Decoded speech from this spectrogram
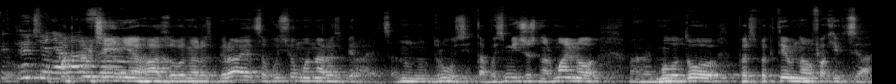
Підключення підключенні газу. газу вона розбирається, в усьому вона розбирається. Ну, ну друзі, та візьміть ж нормального е, молодого перспективного фахівця.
